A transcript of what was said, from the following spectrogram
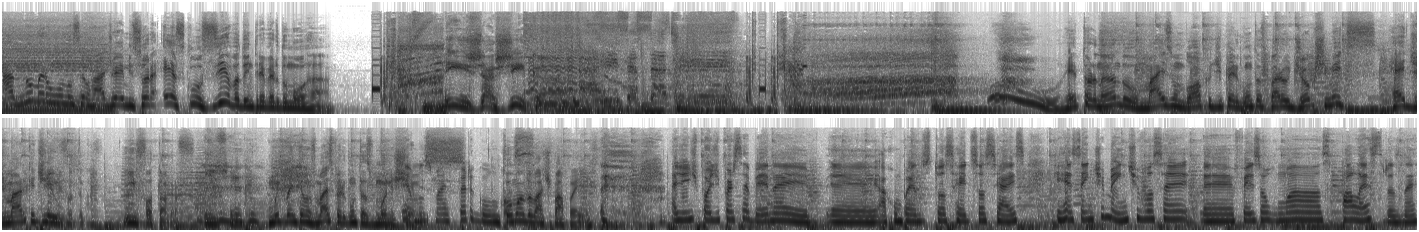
A número 1 um no seu rádio é a emissora exclusiva do Entrever do Morra. Bija Gica. Uh, retornando mais um bloco de perguntas para o Diogo Schmitz, Head Marketing. E fotógrafo. Isso aí. Muito bem, temos mais perguntas, Moni Temos mais perguntas. Como anda o bate-papo aí? A gente pode perceber, né, é, acompanhando as tuas redes sociais, que recentemente você é, fez algumas palestras, né?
